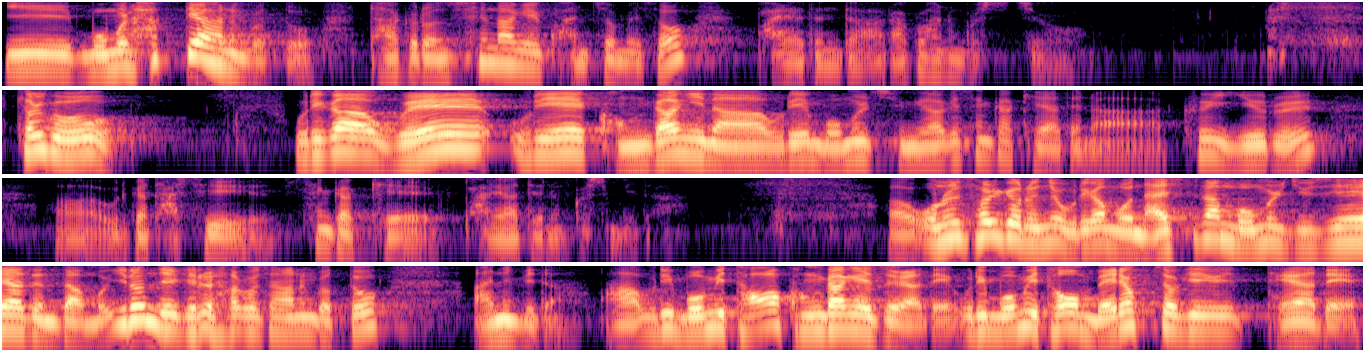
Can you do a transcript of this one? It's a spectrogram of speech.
이 몸을 학대하는 것도 다 그런 신앙의 관점에서 봐야 된다라고 하는 것이죠. 결국 우리가 왜 우리의 건강이나 우리의 몸을 중요하게 생각해야 되나 그 이유를 아, 우리가 다시 생각해 봐야 되는 것입니다. 아, 오늘 설교는요 우리가 뭐 날씬한 몸을 유지해야 된다 뭐 이런 얘기를 하고자 하는 것도 아닙니다. 아 우리 몸이 더 건강해져야 돼. 우리 몸이 더 매력적이 돼야 돼.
